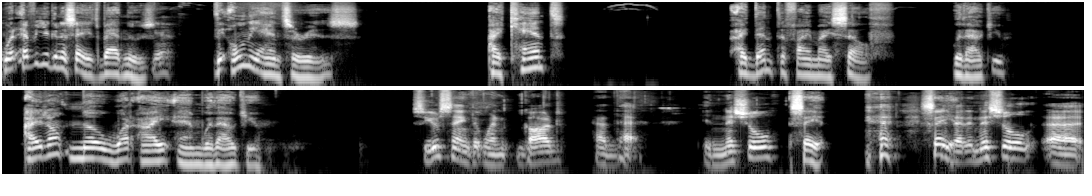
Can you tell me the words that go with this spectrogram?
Whatever you're going to say, it's bad news. yeah. The only answer is I can't identify myself without you. I don't know what I am without you. So you're saying that when God had that initial, Say it. Say that it. initial, uh,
